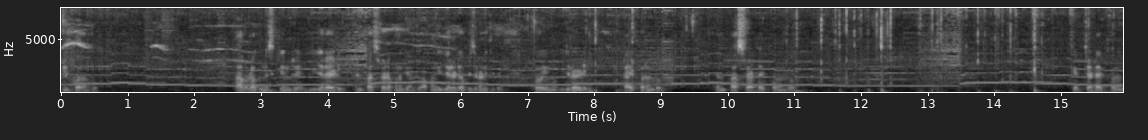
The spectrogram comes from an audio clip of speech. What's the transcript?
क्लिक करूँ ताप लगइन स्क्रीन रे user I D and password आपको दिखाँ आप यूजर आई डी अफिस आनी थे तो यूजर आई डी टाइप करूँ देन पासवर्ड टाइप करूँ कैप्चर टाइप करूँ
